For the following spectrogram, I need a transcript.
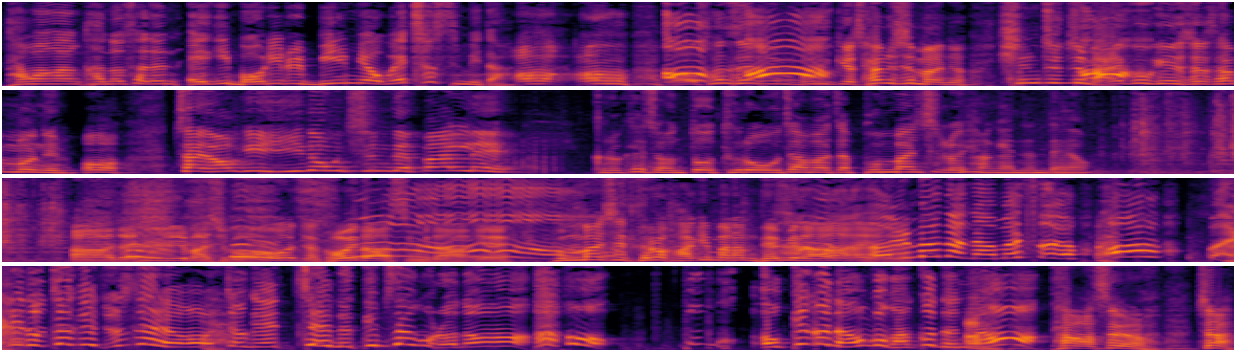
당황한 간호사는 아기 머리를 밀며 외쳤습니다. 아, 아, 아, 선생님 물을게 잠시만요. 힘주지 말고 계세요, 산모님. 어, 자 여기 이동 침대 빨리. 그렇게 전 또 들어오자마자 분만실로 향했는데요. 아, 자 힘주지 마시고, 자 거의 다 왔습니다. 예, 분만실 들어가기만 하면 됩니다. 예, 예. 얼마나 남았어요? 아 빨리 도착해 주세요. 저게 제 느낌상으로는 어, 어깨가 나온 것 같거든요. 아, 다 왔어요. 자,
